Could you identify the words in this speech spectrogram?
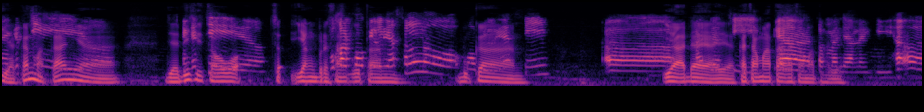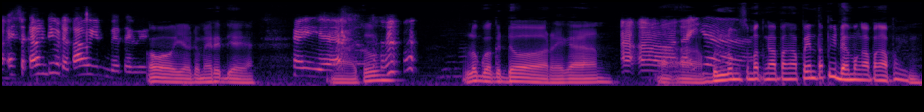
iya kan kecil. makanya jadi Yang si kecil. cowok co- yang bukan bersangkutan mobilnya selo mobilnya Bukan. si eh, Iya, ada ya, ya. si- Kacamata, ya, kacamata, temannya lagi eh sekarang dia udah kawin btw oh iya udah merit dia ya iya nah itu lu gua gedor ya kan Ah, ah, Ah, nah ah. iya belum sempat ngapa-ngapain tapi udah mau ngapa-ngapain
